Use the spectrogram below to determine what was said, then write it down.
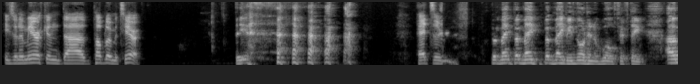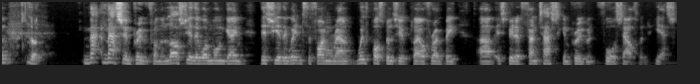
He's an American uh, Pablo Matera. The had to, but maybe, but maybe, but maybe not in a World 15. Um, look, ma- massive improvement from them. Last year they won one game. This year they went into the final round with possibility of playoff rugby. Um, it's been a fantastic improvement for Southland, yes,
